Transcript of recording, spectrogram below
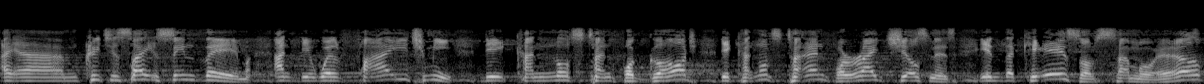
I am criticizing them. And they will fight me. They cannot stand for God. They cannot stand for righteousness. In the case of Samuel,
